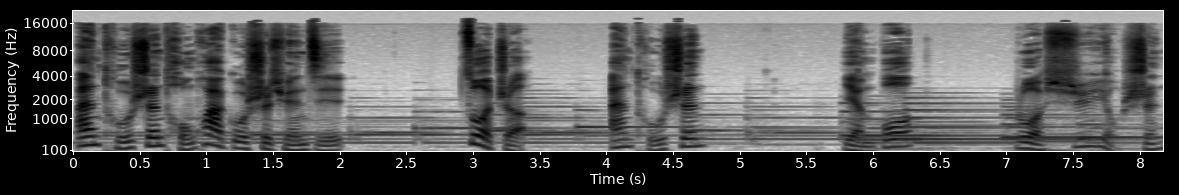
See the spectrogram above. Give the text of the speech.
安徒生童话故事全集，作者安徒生，演播若虚有声。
